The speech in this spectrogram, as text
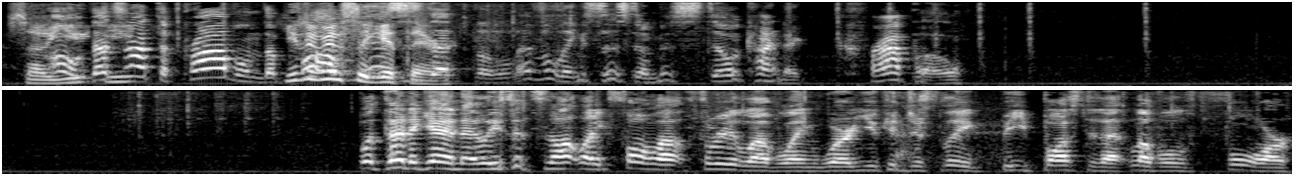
so Oh, you, that's you- not the problem. The you'd problem eventually is, get there. that the leveling system is still kind of crapo. But then again, at least it's not like Fallout 3 leveling where you can just like be busted at level 4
